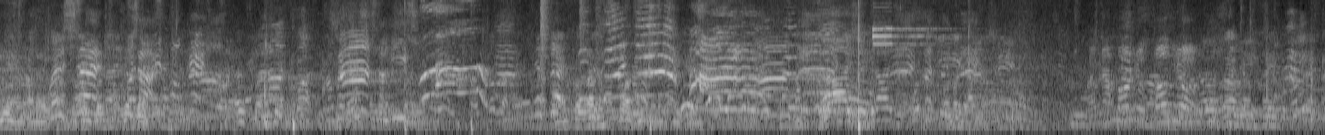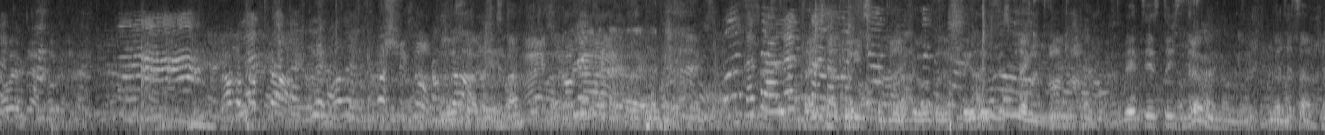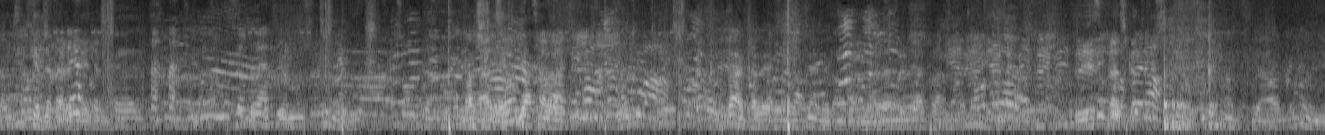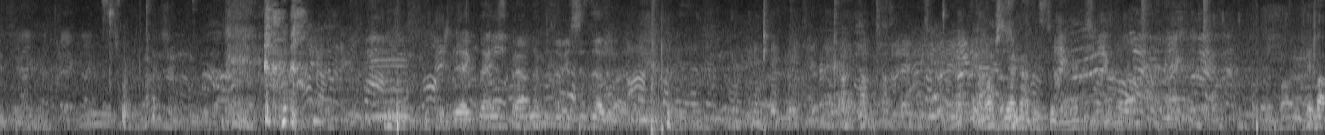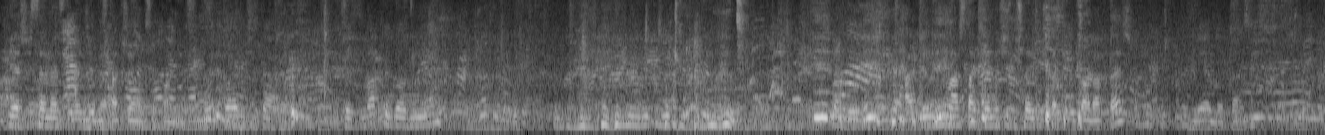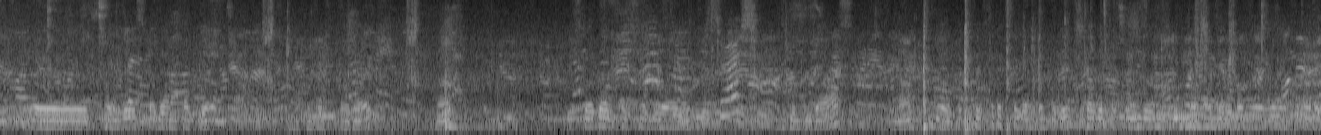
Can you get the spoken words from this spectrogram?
Nie, ale to są takie rzeczy. Tylko na policzkę wleciło, bo ty jesteś ze sprzęgli. Więc jesteś zdrowy. No to co? Kiedy na jedziemy? Właśnie, jak ale... Tak, ale Tu jest flaszka też. ja alkoholnie Jak to jest sprawne, to mi się zadła. Właśnie jaka to studia, jak się podoba? Chyba pierwszy semestr będzie wystarczający, koniec. Powiem Ci tak, przez dwa tygodnie A ty nie masz tak, że musisz być na jakichś takich wykładach też? nie, bo tak. Yy, w poniedziałek składałem papier we wtorek. No. Składałem po sobie Słyszałeś? drugi raz. No. Nie, w środę po sobie drugi raz, a bo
